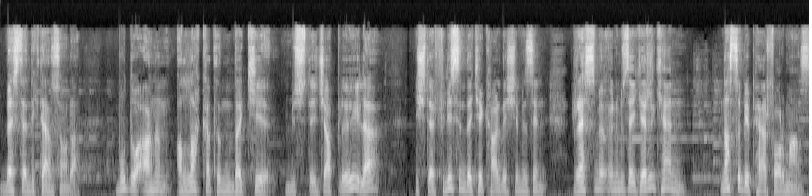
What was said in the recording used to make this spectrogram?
beslendikten sonra bu duanın Allah katındaki müstecaplığıyla işte Filistin'deki kardeşimizin resmi önümüze gelirken nasıl bir performans,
